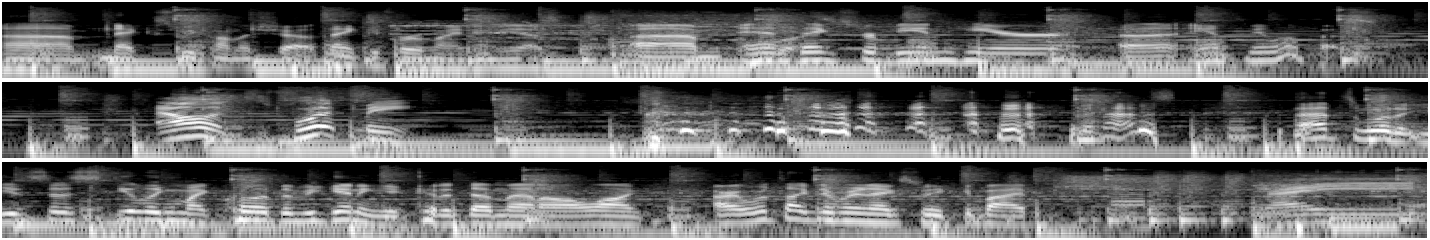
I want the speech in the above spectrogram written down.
Um, next week on the show. Thank you for reminding me, yes. Um, and thanks for being here, uh, Anthony Lopez. Alex, flip me. that's that's what it. You said stealing my quote at the beginning. You could have done that all along. All right, we'll talk to everybody next week. Goodbye. Right.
